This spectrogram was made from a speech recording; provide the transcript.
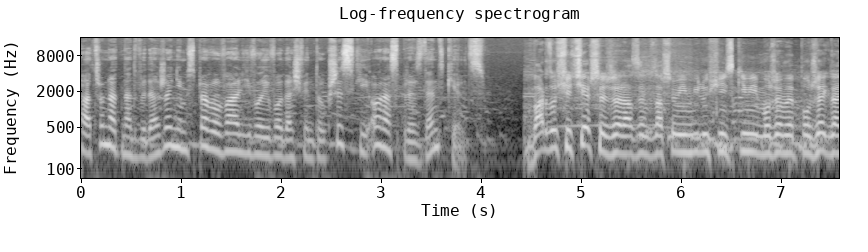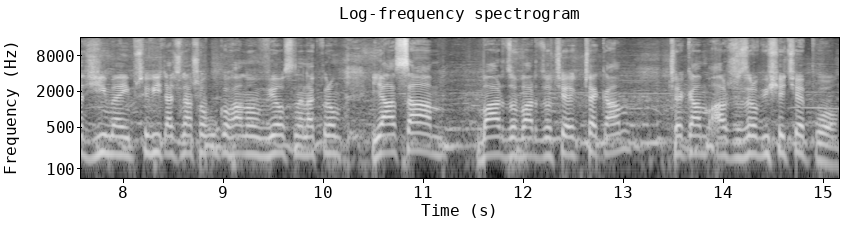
Patronat nad wydarzeniem sprawowali wojewoda świętokrzyski oraz prezydent Kielc. Bardzo się cieszę, że razem z naszymi milusińskimi możemy pożegnać zimę i przywitać naszą ukochaną wiosnę, na którą ja sam bardzo, bardzo czekam. Czekam, aż zrobi się ciepło.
